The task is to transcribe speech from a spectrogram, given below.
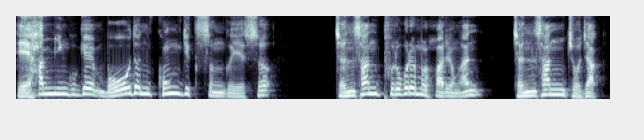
대한민국의 모든 공직선거에서 전산 프로그램을 활용한 전산 조작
